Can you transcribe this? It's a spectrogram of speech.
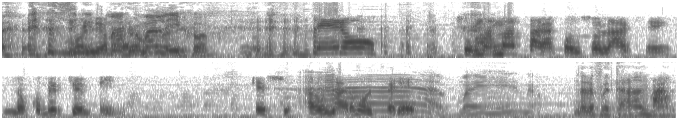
Sí, Murió mal, por- mal hijo. Pero su mamá para consolarse lo convirtió en pino, que es a un árbol perenne. Ah, bueno. No le fue tan mal.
